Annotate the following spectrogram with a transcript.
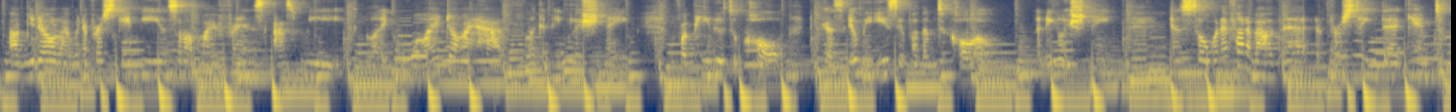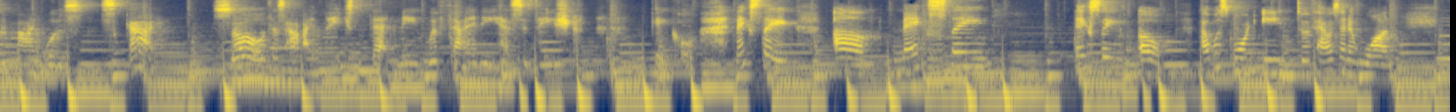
Um, you know, like when I first came here, some of my friends asked me like, why don't I have like an English name for people to call? Because it'll be easier for them to call an English name. And so when I thought about that, the first thing that came to my mind was Sky. So that's how I picked that name without any hesitation. Cool. Next thing, um, next thing, next thing, oh, I was born in 2001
